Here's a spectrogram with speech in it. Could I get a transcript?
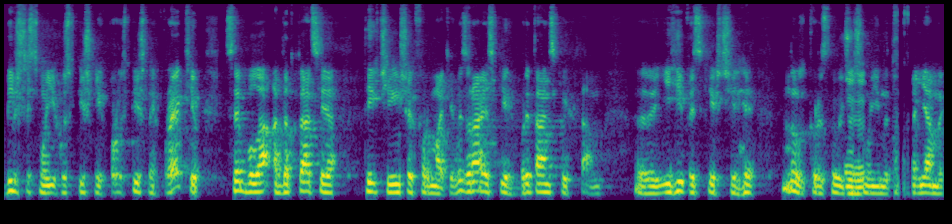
більшість моїх успішних успішних проєктів це була адаптація тих чи інших форматів ізраїльських, британських, там єгипетських чи ну користуючись моїми там знаннями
